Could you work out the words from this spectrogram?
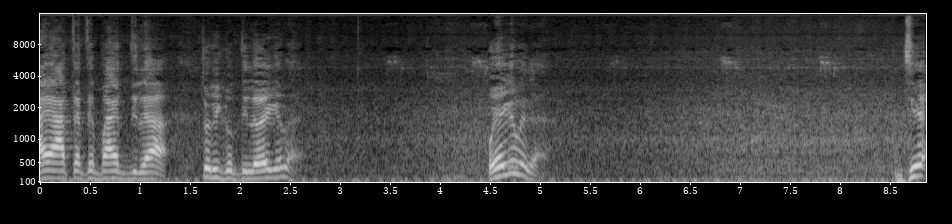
আয় আতাতে বাইর দিলা, তরিকত দিলে হয়ে গেলা? হয়ে গেলে গা? যে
